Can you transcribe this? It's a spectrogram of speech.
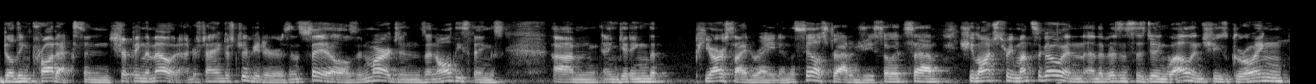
building products and shipping them out, understanding distributors and sales and margins and all these things, um, and getting the PR side right and the sales strategy. So it's uh, she launched three months ago and, and the business is doing well and she's growing.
